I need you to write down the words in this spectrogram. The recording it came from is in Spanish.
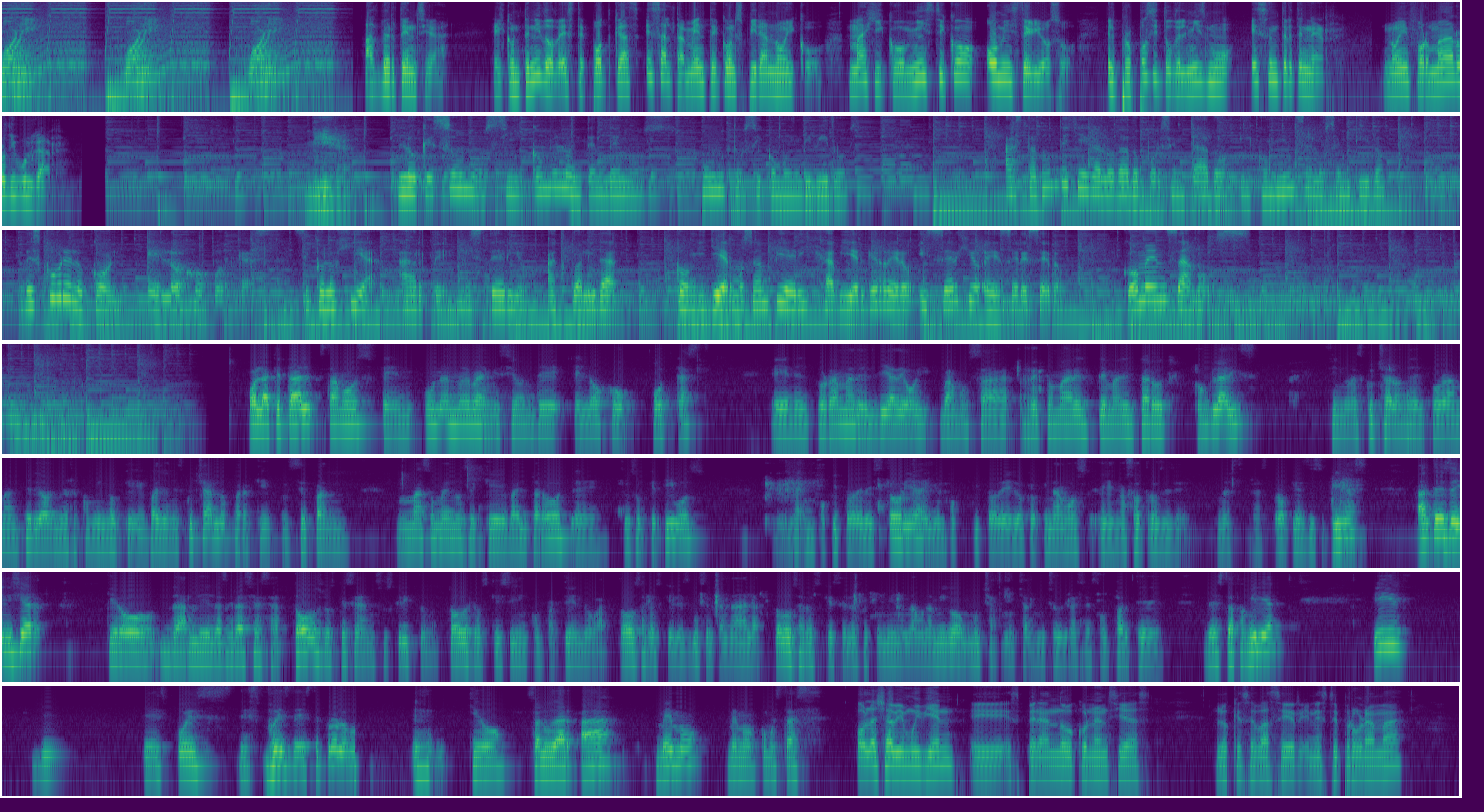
Warning. Warning. Warning. Advertencia. El contenido de este podcast es altamente conspiranoico, mágico, místico o misterioso. El propósito del mismo es entretener, no informar o divulgar. Mira. Lo que somos y cómo lo entendemos, juntos y como individuos. ¿Hasta dónde llega lo dado por sentado y comienza lo sentido? Descúbrelo con El Ojo Podcast. Psicología, arte, misterio, actualidad. Con Guillermo Sampieri, Javier Guerrero y Sergio E. Cerecedo. Comenzamos. Hola, ¿qué tal? Estamos en una nueva emisión de El Ojo Podcast. En el programa del día de hoy vamos a retomar el tema del tarot con Gladys. Si no escucharon el programa anterior, les recomiendo que vayan a escucharlo para que pues, sepan más o menos de qué va el tarot, eh, sus objetivos, la- un poquito de la historia y un poquito de lo que opinamos eh, nosotros desde nuestras propias disciplinas. Antes de iniciar, quiero darle las gracias a todos los que se han suscrito, a todos los que siguen compartiendo, a todos a los que les gusta el canal, a todos a los que se les recomiendan a un amigo. Muchas, muchas, muchas gracias. Son parte de, de esta familia. Y después, después de este prólogo, eh, quiero saludar a Memo. Memo, ¿cómo estás? Hola Xavi, muy bien. eh, esperando con ansias lo que se va a hacer en este programa.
